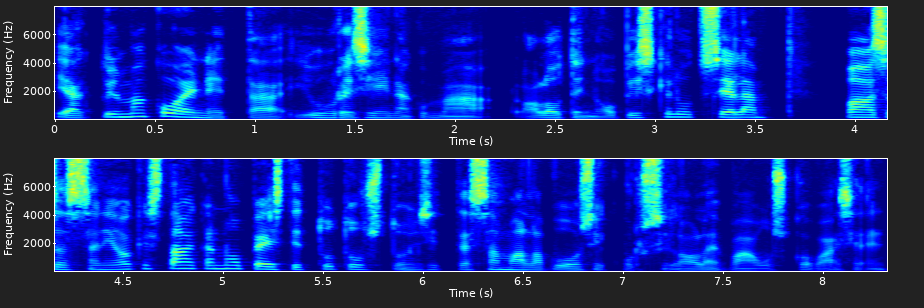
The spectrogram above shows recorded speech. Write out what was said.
Ja kyllä mä koen, että juuri siinä, kun mä aloitin opiskelut siellä Vaasassa, niin oikeastaan aika nopeasti tutustuin sitten samalla vuosikurssilla olevaan uskovaiseen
